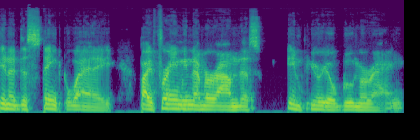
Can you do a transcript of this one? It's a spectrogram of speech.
in a distinct way by framing them around this imperial boomerang.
